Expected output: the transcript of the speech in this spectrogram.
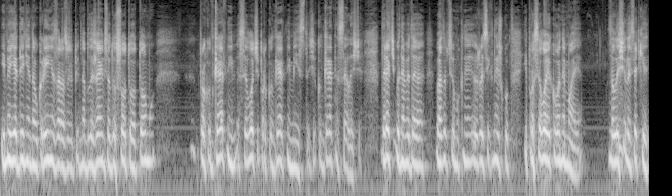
І ми єдині на Україні зараз вже наближаємося до сотого тому про конкретне село чи про конкретне місто, чи конкретне селище. До речі, будемо видавати в цьому році книжку і про село, якого немає. Залишилися такі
